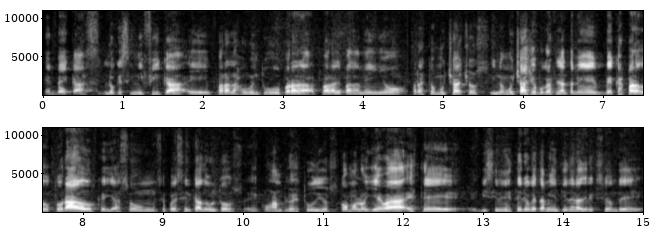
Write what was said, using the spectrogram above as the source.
En becas, lo que significa eh, para la juventud, para, para el panameño, para estos muchachos, y no muchachos, porque al final también hay becas para doctorados, que ya son, se puede decir que adultos eh, con amplios estudios. ¿Cómo lo lleva este viceministerio que también tiene la dirección de,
